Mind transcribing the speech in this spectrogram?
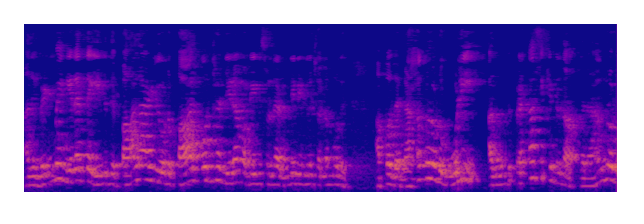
அது வெண்மை நிறத்தை இருது பாலாழியோட பால் போன்ற நிறம் அப்படின்னு சொல்றாரு உதயநிதியில சொல்லும் போது அப்போ அந்த நகங்களோட ஒளி அது வந்து பிரகாசிக்கின்றதான் அந்த நகங்களோட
